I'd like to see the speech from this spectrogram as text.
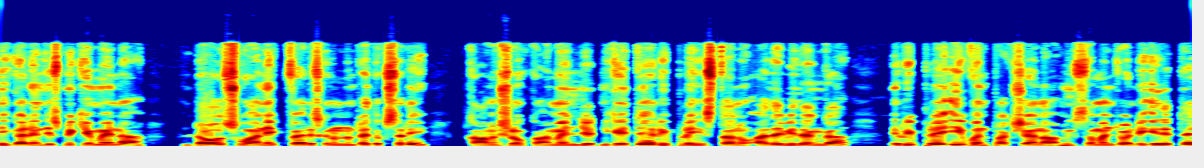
రిగార్డింగ్ దిస్ మీకు ఏమైనా డౌట్స్ కానీ క్వారీస్ కానీ ఉన్నట్టయితే ఒకసారి కామెంట్స్లో కామెంట్ చేయడానికి అయితే రిప్లై ఇస్తాను. అదేవిధంగా రిప్లై ఈవెన్ పక్షాన మీకు సంబంధించిన ఏదైతే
